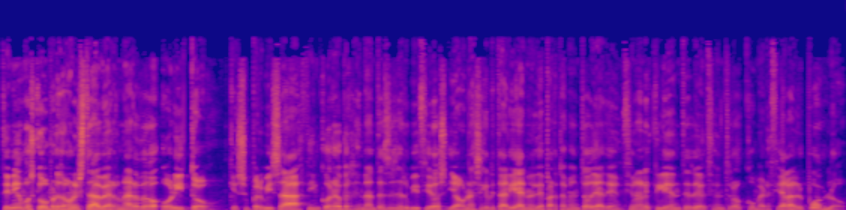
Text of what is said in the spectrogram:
Teníamos como protagonista a Bernardo Orito, que supervisa a cinco representantes de servicios y a una secretaria en el departamento de atención al cliente del centro comercial al pueblo.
